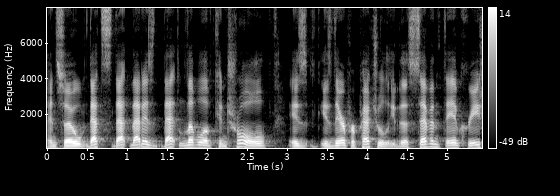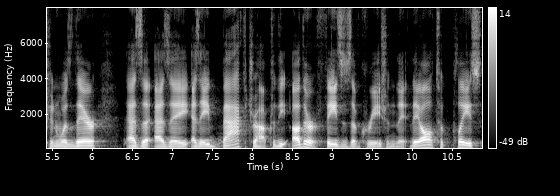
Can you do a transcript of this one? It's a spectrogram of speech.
And so that's that that is that level of control is is there perpetually. The seventh day of creation was there as a as a as a backdrop to the other phases of creation. They, they all took place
